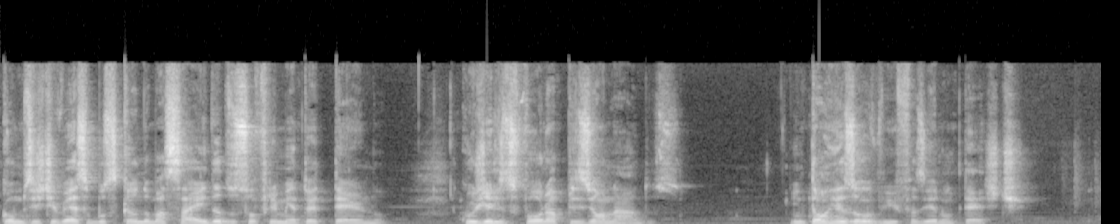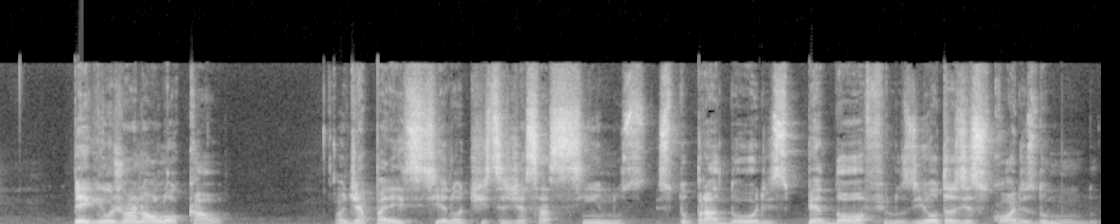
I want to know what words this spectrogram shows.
como se estivesse buscando uma saída do sofrimento eterno, cujo eles foram aprisionados. Então resolvi fazer um teste. Peguei um jornal local, onde aparecia notícias de assassinos, estupradores, pedófilos e outras escórias do mundo.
